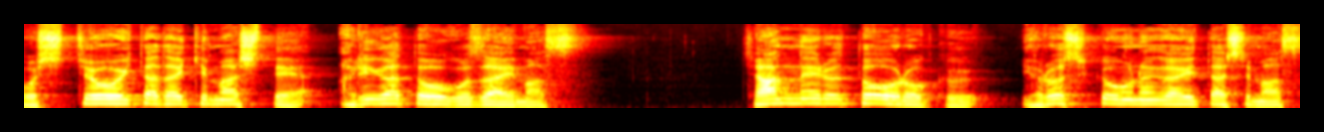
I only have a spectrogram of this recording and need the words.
ご視聴いただきましてありがとうございます。チャンネル登録よろしくお願いいたします。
